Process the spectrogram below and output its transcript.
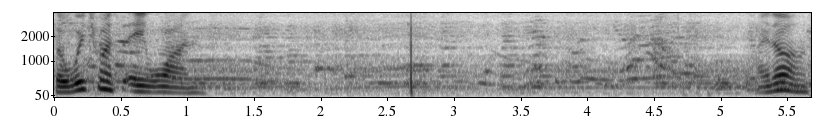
So which one's A1? I know,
